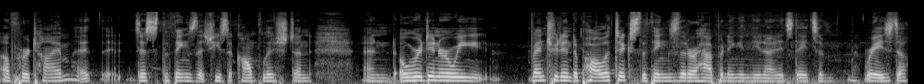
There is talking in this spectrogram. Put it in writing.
of her time. It, it- just the things that she's accomplished, and and over dinner we ventured into politics. The things that are happening in the United States have raised a,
